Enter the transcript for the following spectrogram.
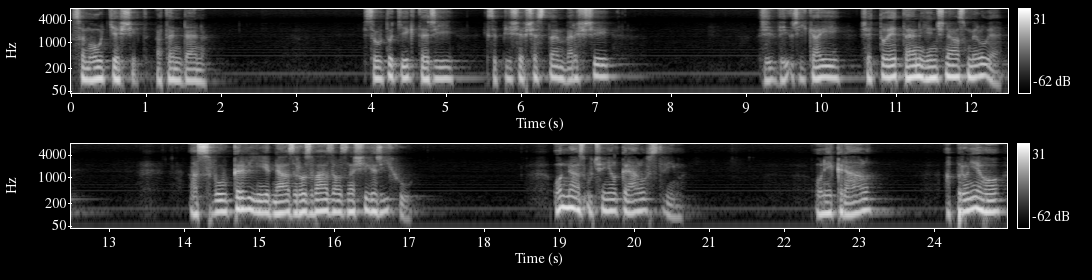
se mohou těšit na ten den. Jsou to ti, kteří, jak se píše v šestém verši, říkají, že to je ten, jenž nás miluje. A svou krví nás rozvázal z našich hříchů. On nás učinil královstvím. On je král a pro něho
